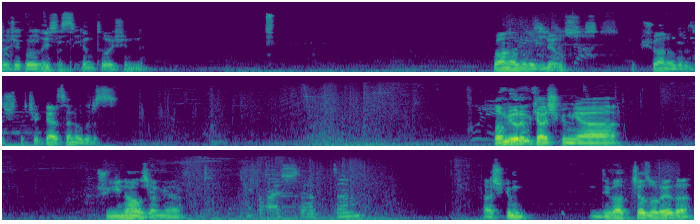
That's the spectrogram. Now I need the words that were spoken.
Böcek oradaysa sıkıntı o şimdi. Şu an alırız biliyor musun? Bak Şu an alırız işte. Çekersen alırız. Tutamıyorum ki aşkım ya. Şu iğne alacağım ya. Başlattım. Aşkım div atacağız oraya da.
